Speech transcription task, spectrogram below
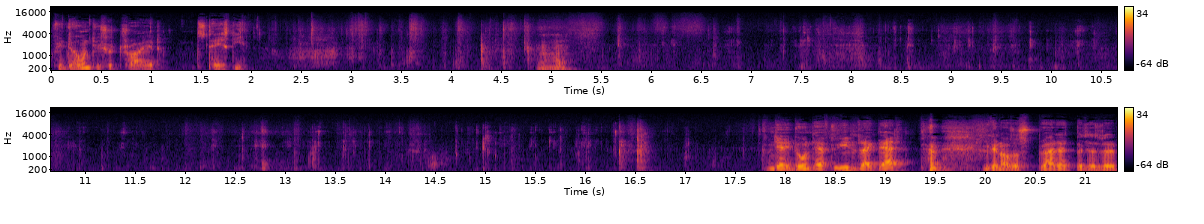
If you don't, you should try it. It's tasty. Mm -hmm. yeah, you don't have to eat it like that. you can also spread it with a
